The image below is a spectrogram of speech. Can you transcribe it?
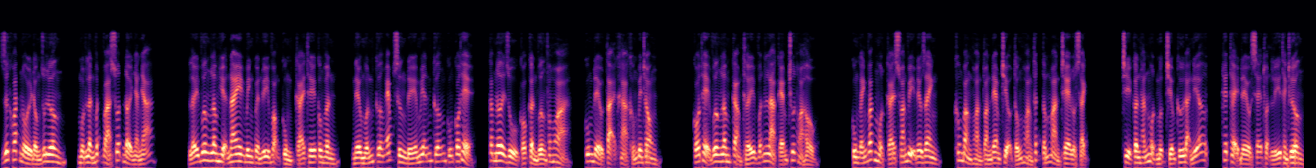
dứt khoát nổi đồng rút lương, một lần vất vả suốt đời nhàn nhã. Lấy vương lâm hiện nay binh quyền uy vọng cùng cái thế công vân, nếu muốn cưỡng ép xưng đế miễn cưỡng cũng có thể, các nơi dù có cần vương phong hỏa, cũng đều tại khả khống bên trong. Có thể vương lâm cảm thấy vẫn là kém chút hỏa hậu cùng đánh vác một cái xoán vị đeo danh, không bằng hoàn toàn đem triệu tống hoàng thất tấm màn che lột sạch. Chỉ cần hắn một mực chiếm cứ đại nghĩa, hết thể đều sẽ thuận lý thành trương.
